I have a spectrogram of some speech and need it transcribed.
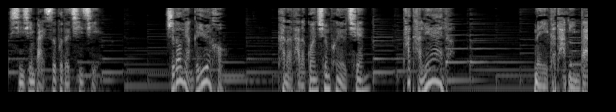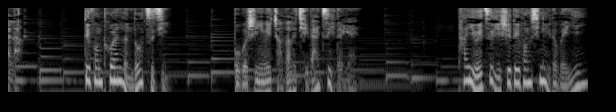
欣欣百思不得其解，直到两个月后，看到他的官宣朋友圈，他谈恋爱了。那一刻，他明白了，对方突然冷落自己，不过是因为找到了取代自己的人。他以为自己是对方心里的唯一，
